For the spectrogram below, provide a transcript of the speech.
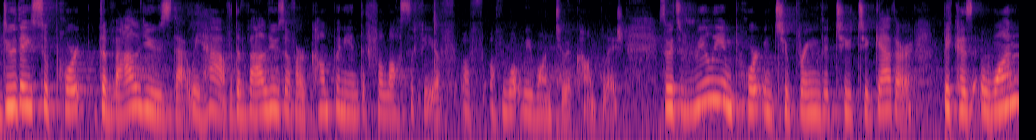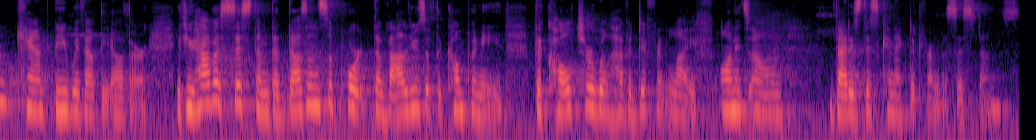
Do they support the values that we have, the values of our company and the philosophy of, of, of, what we want to accomplish? So it's really important to bring the two together because one can't be without the other. If you have a system that doesn't support the values of the company, the culture will have a different life on its own that is disconnected from the systems.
